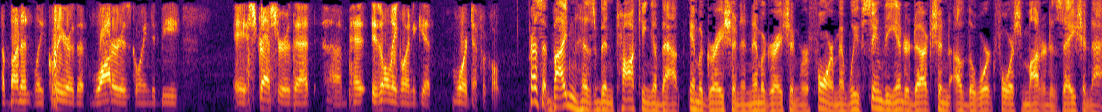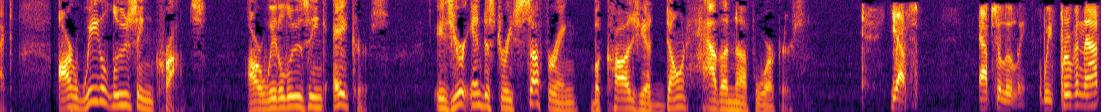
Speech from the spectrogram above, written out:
abundantly clear that water is going to be a stressor that um, ha- is only going to get more difficult. President Biden has been talking about immigration and immigration reform, and we've seen the introduction of the Workforce Modernization Act. Are we losing crops? Are we losing acres? Is your industry suffering because you don't have enough workers? Yes, absolutely. We've proven that.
